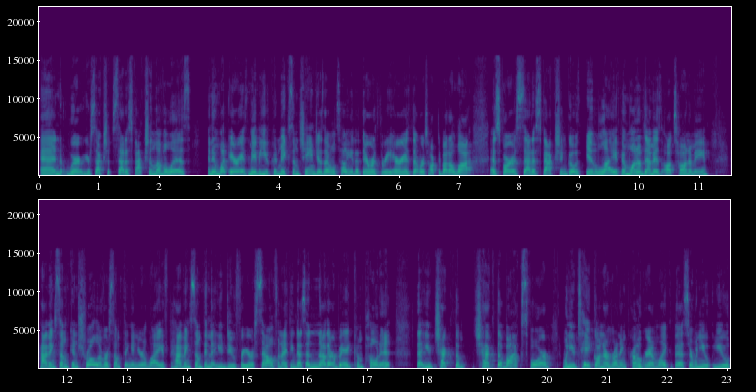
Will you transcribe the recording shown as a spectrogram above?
and where your satisfaction level is and in what areas maybe you could make some changes. I will tell you that there were three areas that were talked about a lot as far as satisfaction goes in life. And one of them is autonomy, having some control over something in your life, having something that you do for yourself. And I think that's another big component that you check the check the box for when you take on a running program like this or when you you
